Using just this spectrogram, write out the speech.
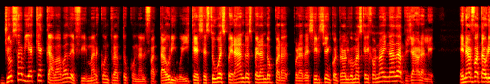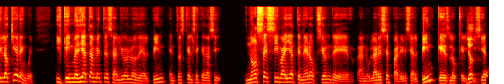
Yo sabía que acababa de firmar contrato con Alfa Tauri, güey, y que se estuvo esperando, esperando para, para decir si encontró algo más, que dijo, no hay nada, pues ya órale. En Alfa Tauri lo quieren, güey. Y que inmediatamente salió lo de Alpine, entonces que él se quedó así. No sé si vaya a tener opción de anular ese para irse al PIN, que es lo que él quisiera.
